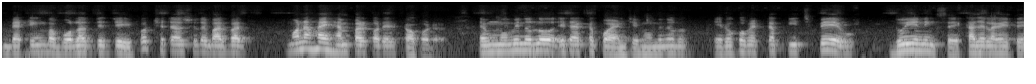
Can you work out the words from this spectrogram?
ব্যাটিং বা বোলারদের যে ইফোর্ট সেটা আসলে বারবার মনে হয় হ্যাম্পার করে টপ অর্ডার এবং মুমিনুলও এটা একটা পয়েন্ট যে মুমিনুল এরকম একটা পিচ পেয়েও দুই ইনিংসে কাজে লাগাইতে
